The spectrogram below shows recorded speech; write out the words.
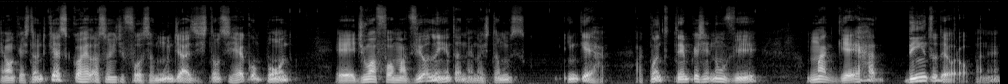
É uma questão de que as correlações de força mundiais estão se recompondo é, de uma forma violenta, né? nós estamos em guerra. Há quanto tempo que a gente não vê uma guerra dentro da Europa? Né?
